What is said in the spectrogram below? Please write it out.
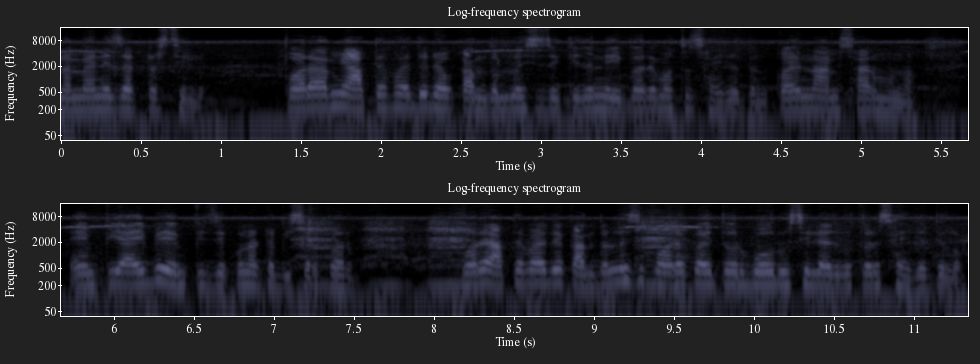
না ম্যানেজারটার ছিল। পরে আমি আতে ফাইদে কান্দল লইছি যে কি জানি এইবারের মতো ছাইরে দেন। কয় না আমি ছাড়বো না। এমপি আইবে এমপি যে কোনো একটা বিচার করবে। পরে আতে ফাইদে কান্দল লইছি পরে কয় তোর বউরু ছিল আজকে তোরে ছাইরে দিলাম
